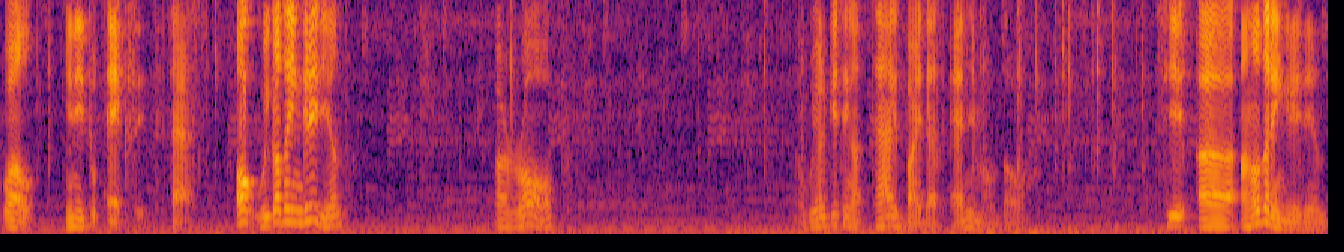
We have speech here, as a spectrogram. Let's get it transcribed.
well, you need to exit fast. Oh, we got the ingredient. A rope. We are getting attacked by that animal though. See, uh, another ingredient.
